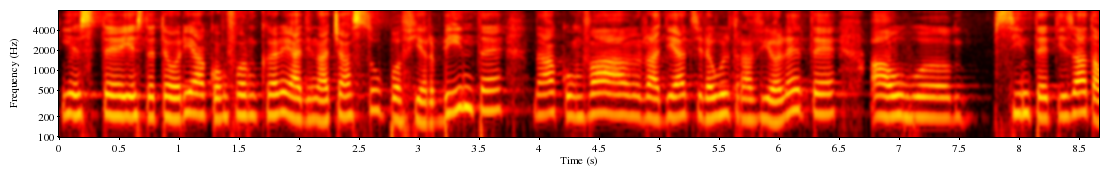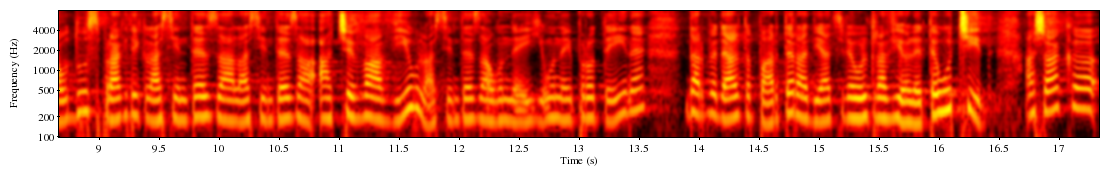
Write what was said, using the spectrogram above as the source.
este, este teoria conform căreia din acea supă fierbinte, da, cumva radiațiile ultraviolete au uh, sintetizat, au dus practic la sinteza, la sinteza a ceva viu, la sinteza unei, unei proteine, dar pe de altă parte radiațiile ultraviolete ucid. Așa că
